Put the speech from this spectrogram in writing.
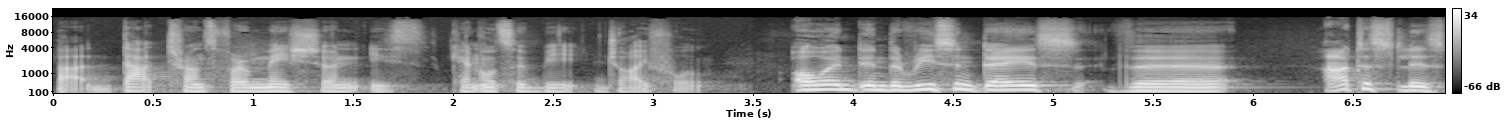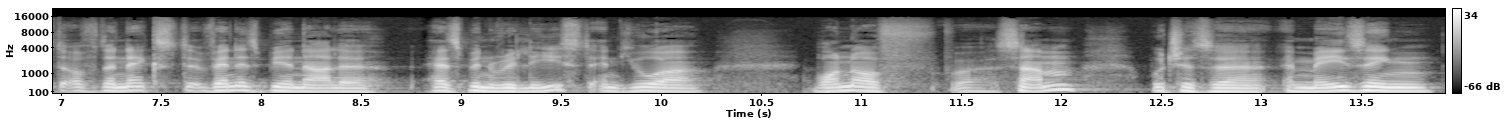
But that transformation is can also be joyful. Oh, and in the recent days, the artist list of the next Venice Biennale has been released, and you are one of uh, some, which is an amazing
